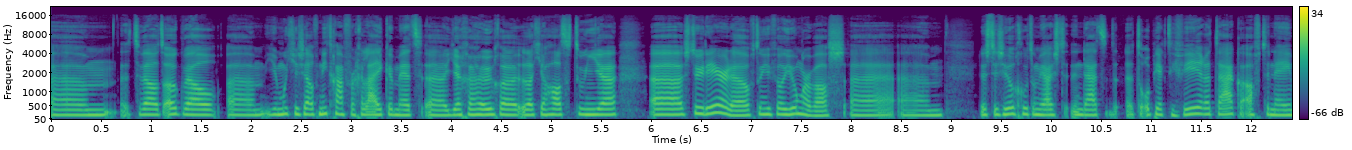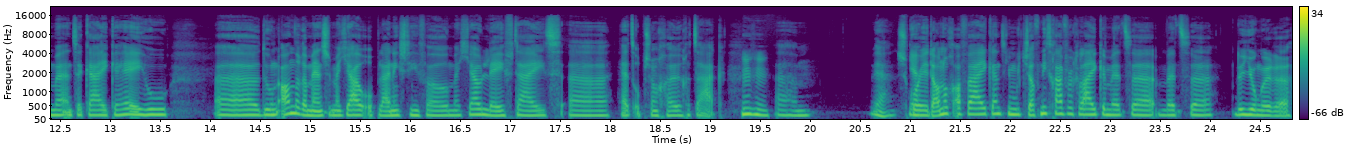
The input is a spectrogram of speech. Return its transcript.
Um, terwijl het ook wel, um, je moet jezelf niet gaan vergelijken met uh, je geheugen dat je had toen je uh, studeerde of toen je veel jonger was. Uh, um, dus het is heel goed om juist inderdaad te objectiveren, taken af te nemen en te kijken, hey, hoe doen andere mensen met jouw opleidingsniveau, met jouw leeftijd het op zo'n geheugentaak? Mm -hmm ja, scoor je ja. dan nog afwijkend? Je moet jezelf niet gaan vergelijken met, uh, met uh, de jongeren.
